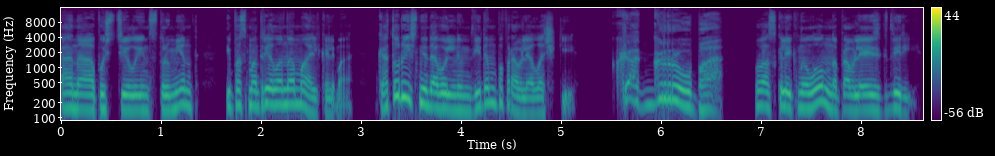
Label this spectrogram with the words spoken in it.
Она опустила инструмент и посмотрела на Малькольма, который с недовольным видом поправлял очки. «Как грубо!» — воскликнул он, направляясь к двери.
